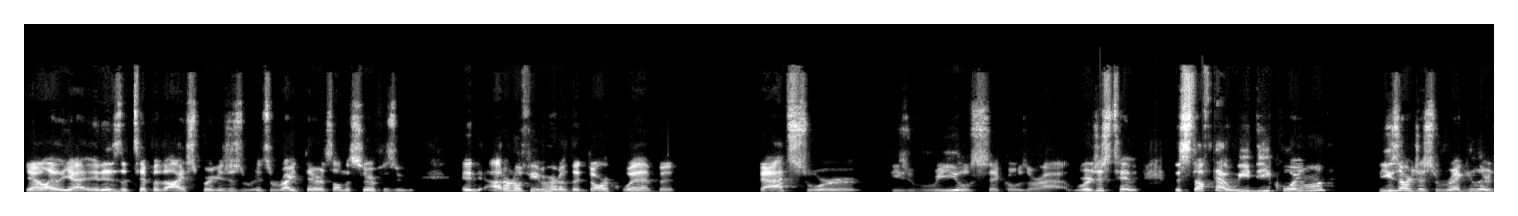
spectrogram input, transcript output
yeah, like yeah, it is the tip of the iceberg. It's just it's right there. It's on the surface. And I don't know if you've heard of the dark web, but that's where these real sickos are at. We're just t- the stuff that we decoy on. These are just regular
